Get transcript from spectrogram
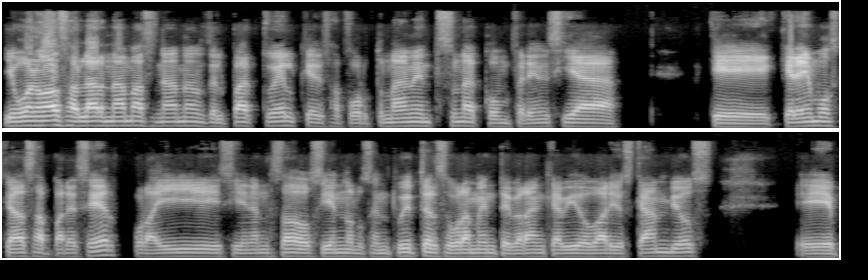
Y bueno, vamos a hablar nada más y nada menos del Pac-12, que desafortunadamente es una conferencia que creemos que va a desaparecer. Por ahí, si han estado siguiéndonos en Twitter, seguramente verán que ha habido varios cambios. Eh,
